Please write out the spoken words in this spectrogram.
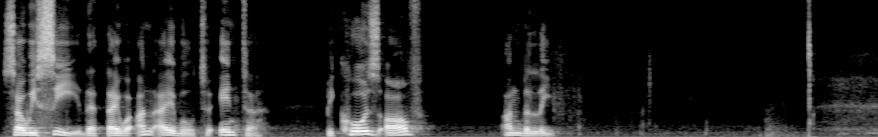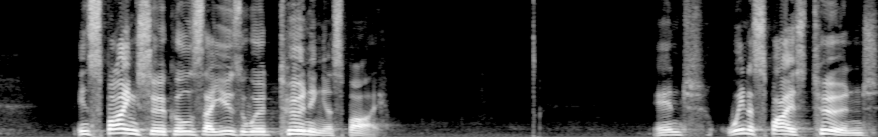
So we see that they were unable to enter because of unbelief. In spying circles, they use the word turning a spy. And when a spy is turned,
